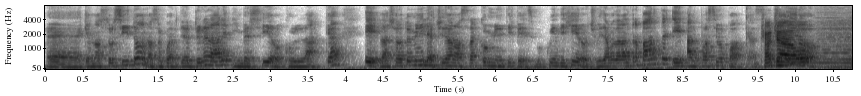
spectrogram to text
eh, che è il nostro sito, il nostro quartier generale, Investiro con l'H e lascia la tua mail e accedi alla nostra community Facebook. Quindi Hero, ci vediamo dall'altra parte e al prossimo podcast. Ciao, ciao! Hero!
